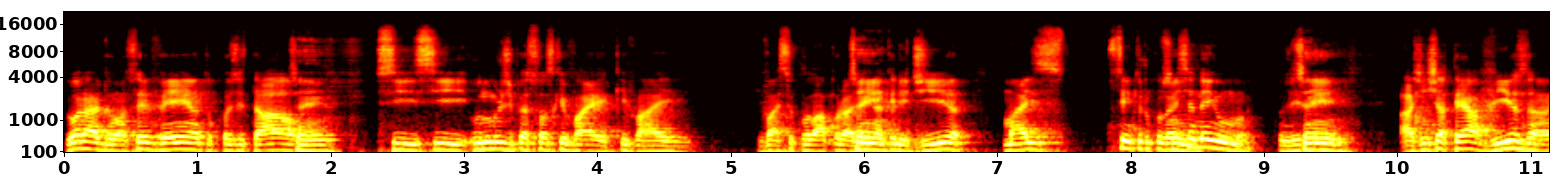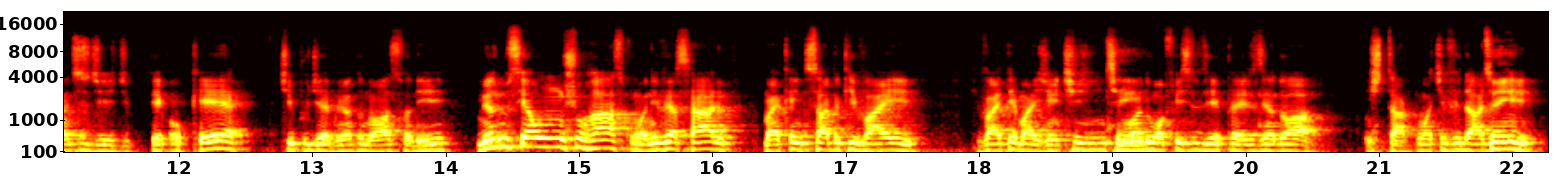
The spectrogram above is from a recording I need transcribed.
do horário do nosso evento, coisa e tal. Sim. Se, se o número de pessoas que vai, que vai, que vai circular por ali Sim. naquele dia, mas sem truculência nenhuma. Inclusive, Sim. a gente até avisa antes de, de ter qualquer tipo de evento nosso ali, mesmo se é um churrasco, um aniversário, mas que a gente sabe que vai, que vai ter mais gente, a gente Sim. manda um ofício para eles dizendo, ó, a gente está com atividade Sim. aqui.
